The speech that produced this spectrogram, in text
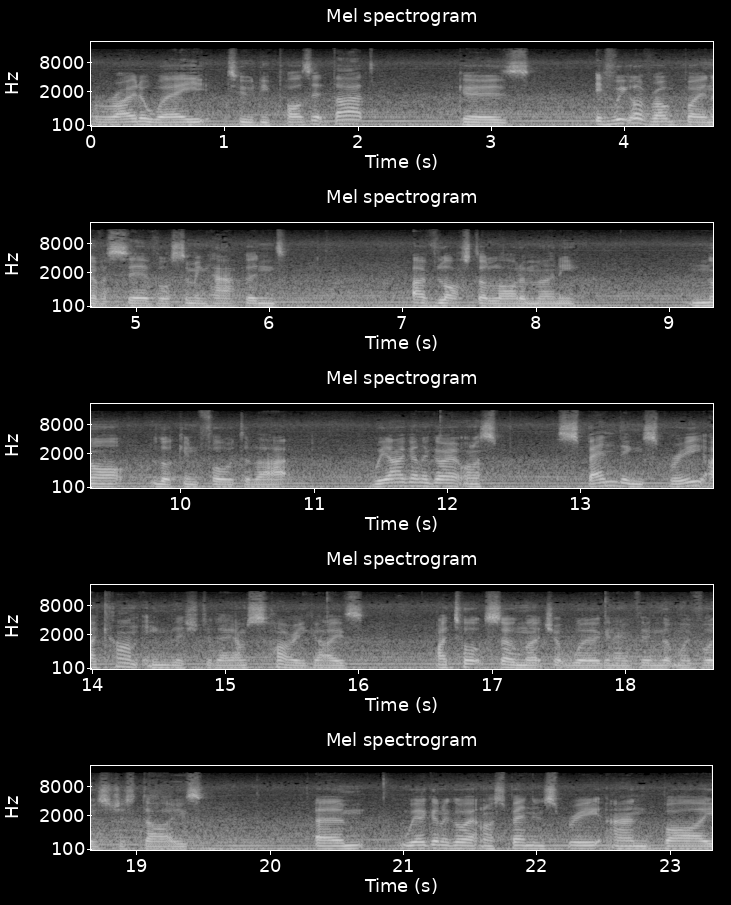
right away to deposit that. Because if we got robbed by another civ or something happened, I've lost a lot of money. Not looking forward to that. We are going to go out on a sp spending spree. I can't English today, I'm sorry guys. I talk so much at work and everything that my voice just dies. Um, we're going to go out on a spending spree and buy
